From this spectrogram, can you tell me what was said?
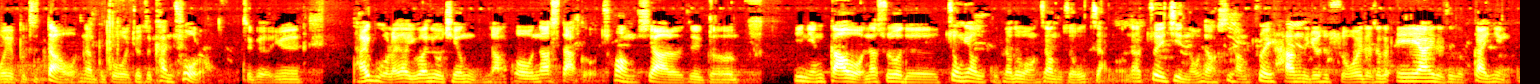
我也不知道。那不过就是看错了，这个因为。台股来到一万六千五，然后纳斯达克创下了这个一年高哦，那所有的重要的股票都往上走涨哦。那最近呢，我想市场最夯的就是所谓的这个 AI 的这个概念股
